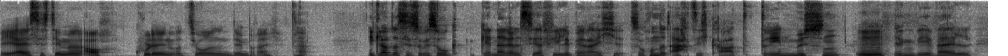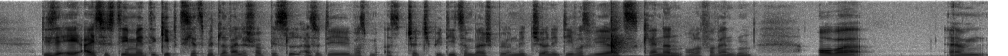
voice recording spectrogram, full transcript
AI-Systeme auch coole Innovationen in dem Bereich. Ja. Ich glaube, dass sie sowieso generell sehr viele Bereiche so 180 Grad drehen müssen, mhm. irgendwie, weil diese AI-Systeme, die gibt es jetzt mittlerweile schon ein bisschen, also die, was also ChatGPT zum Beispiel und Midjourney, die, was wir jetzt kennen oder verwenden, aber ähm,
